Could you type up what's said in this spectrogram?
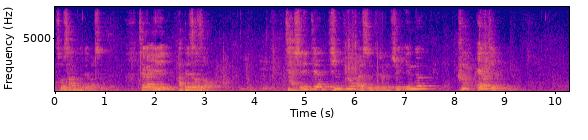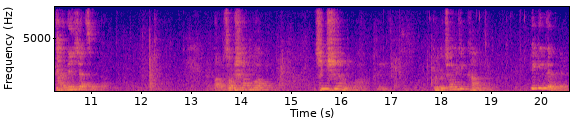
소상하게 말씀드립니다. 제가 이 앞에 서서 자신 있게 힘주어 말씀드릴 수 있는 그 에너지는 다른 데 있지 않습니다. 바로 성실함과 진실함과 그리고 정직함 이기 때문에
